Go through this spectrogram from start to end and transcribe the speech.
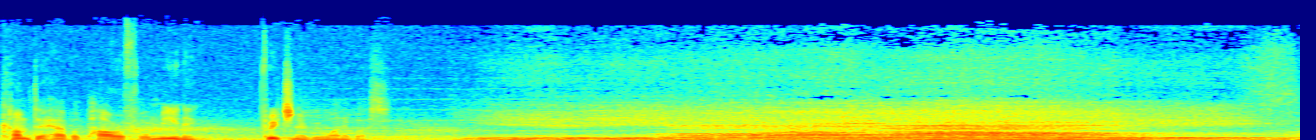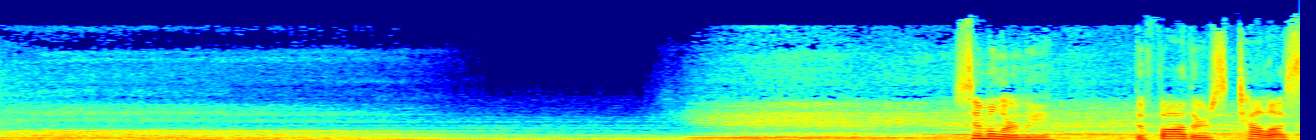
come to have a powerful meaning for each and every one of us? Similarly, the Fathers tell us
